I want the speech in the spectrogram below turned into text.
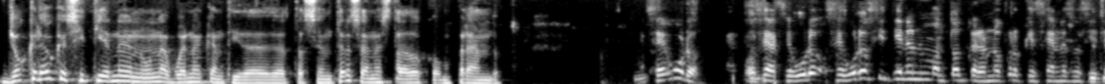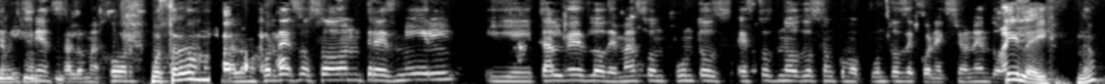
Yo creo que sí tienen una buena cantidad de data centers, han estado comprando. Seguro, o sea, seguro, seguro sí tienen un montón, pero no creo que sean esos 7500, a lo mejor, Mostraron a lo mejor de esos son 3000 y tal vez lo demás son puntos, estos nodos son como puntos de conexión en donde relay, ¿no?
